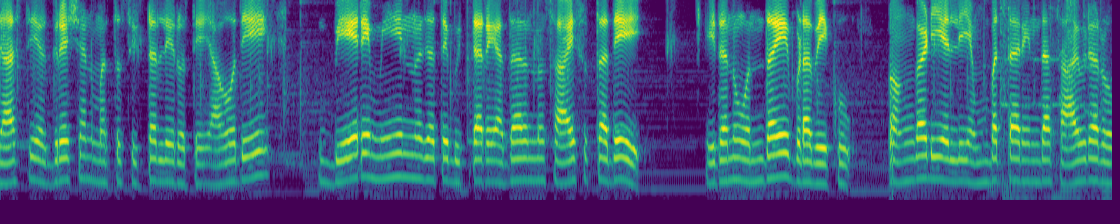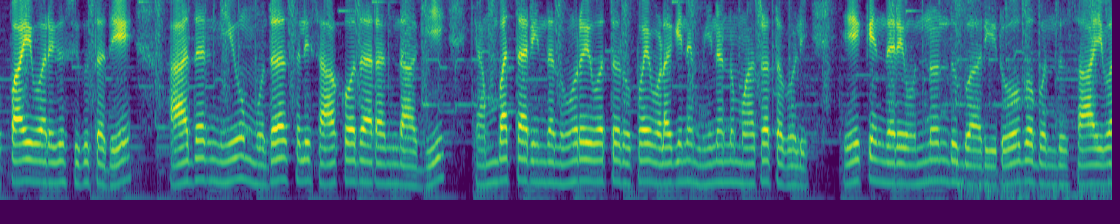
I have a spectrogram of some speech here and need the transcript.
ಜಾಸ್ತಿ ಅಗ್ರೆಷನ್ ಮತ್ತು ಸಿಟ್ಟಲ್ಲಿರುತ್ತೆ. ಯಾವುದೇ ಬೇರೆ ಮೀನಿನ ಜೊತೆ ಬಿಟ್ಟರೆ ಅದನ್ನು ಸಾಯಿಸುತ್ತದೆ. ಇದನ್ನು ಒಂದೇ ಬಿಡಬೇಕು. ಅಂಗಡಿಯಲ್ಲಿ ಎಂಬತ್ತರಿಂದ ಸಾವಿರ ರೂಪಾಯಿವರೆಗೆ ಸಿಗುತ್ತದೆ. ಆದರೆ ನೀವು ಮೊದಲ ಸಲ ಸಾಕೋದರಿಂದಾಗಿ ಎಂಬತ್ತರಿಂದ ನೂರೈವತ್ತು ರೂಪಾಯಿ ಒಳಗಿನ ಮೀನನ್ನು ಮಾತ್ರ ತಗೊಳ್ಳಿ. ಏಕೆಂದರೆ ಒಂದೊಂದು ಬಾರಿ ರೋಗ ಬಂದು ಸಾಯುವ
